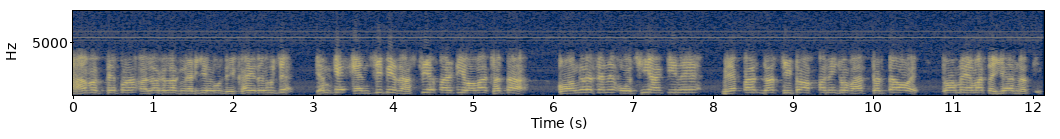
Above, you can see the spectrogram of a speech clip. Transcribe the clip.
આ વખતે પણ અલગ અલગ લડીએ એવું દેખાઈ રહ્યું છે. કેમ કે એનસીપી રાષ્ટ્રીય પાર્ટી હોવા છતાં કોંગ્રેસ એને ઓછી આંકીને બે પાંચ દસ સીટો આપવાની જો વાત કરતા હોય તો અમે એમાં તૈયાર નથી.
